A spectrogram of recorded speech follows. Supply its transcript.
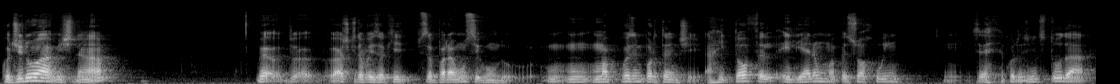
Continua a Mishnah. Eu acho que talvez aqui precisa parar um segundo. Uma coisa importante: a Hitofel ele era uma pessoa ruim. Quando a gente estuda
